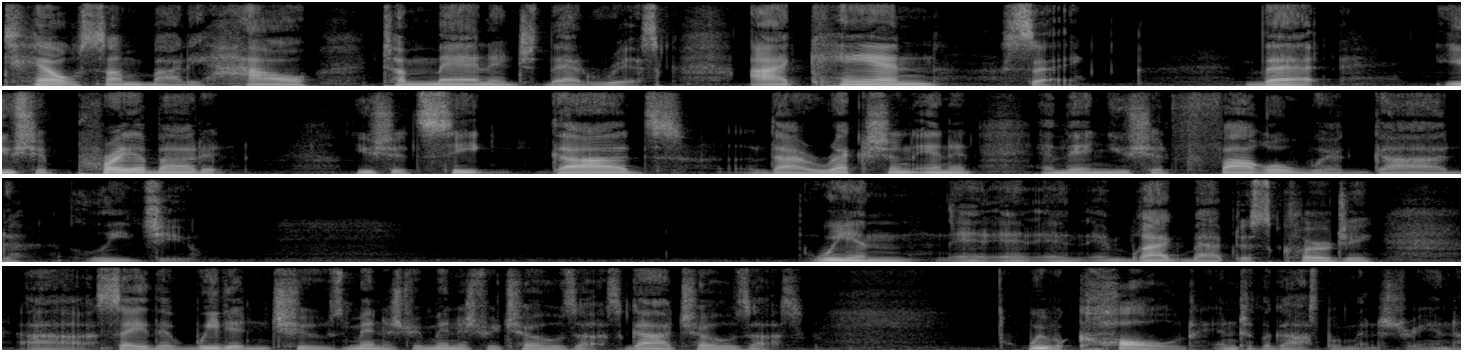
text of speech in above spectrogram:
tell somebody how to manage that risk. I can say that you should pray about it. You should seek God's direction in it, and then you should follow where God leads you. We in in, in Black Baptist clergy uh, say that we didn't choose ministry; ministry chose us. God chose us. We were called into the gospel ministry, and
